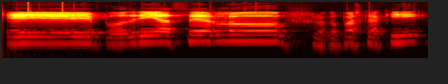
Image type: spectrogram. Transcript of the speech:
Eh, podría hacerlo, lo que pasa es que aquí,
